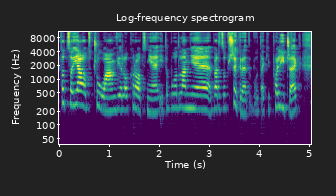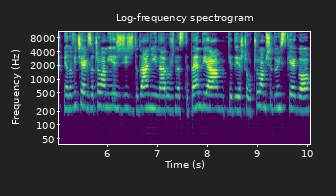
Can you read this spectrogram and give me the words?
To, co ja odczułam wielokrotnie i to było dla mnie bardzo przykre, to był taki policzek, mianowicie jak zaczęłam jeździć do Danii na różne stypendia, kiedy jeszcze uczyłam się duńskiego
